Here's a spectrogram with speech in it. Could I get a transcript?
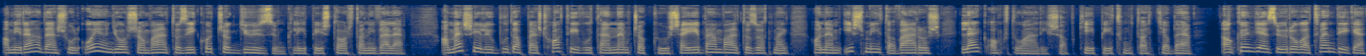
ami ráadásul olyan gyorsan változik, hogy csak győzzünk lépést tartani vele. A mesélő Budapest hat év után nem csak külsejében változott meg, hanem ismét a város legaktuálisabb képét mutatja be. A könyvjelző rovat vendége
